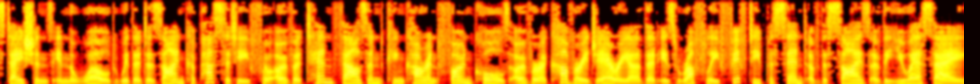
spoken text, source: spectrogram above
stations in the world with a design capacity for over 10,000 concurrent phone calls over a coverage area that is roughly 50% of the size of the USA.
